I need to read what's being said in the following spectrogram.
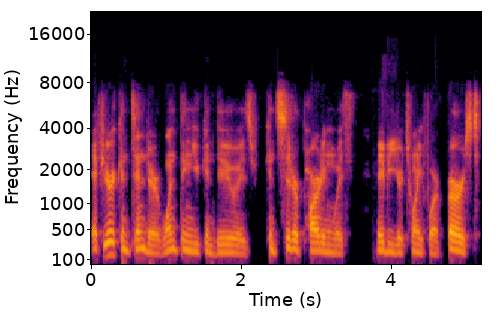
if you're a contender, one thing you can do is consider parting with maybe your 24 first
